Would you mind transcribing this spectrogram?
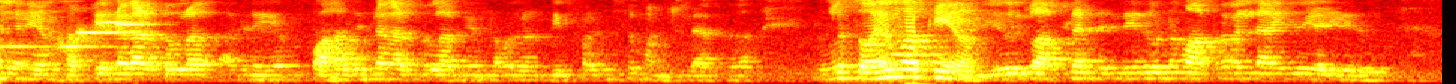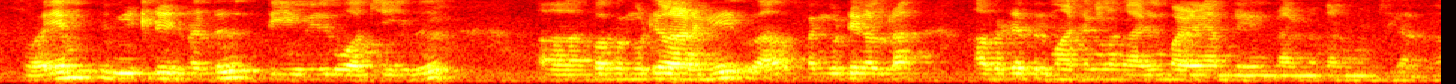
എങ്ങനെയാണ് സത്യന്റെ കാലത്തുള്ള അഭിനയം ഫഹദിന്റെ കാലത്തുള്ള അഭിനയം തമ്മിലുള്ള ഡിഫറൻസ് മനസ്സിലാക്കുക. നിങ്ങൾ സ്വയം വർക്ക് ചെയ്യണം. ഈ ഒരു ക്ലാസ്സിൽ അറ്റൻഡ് ചെയ്തുകൊണ്ട് മാത്രമല്ല എന്ന് വിചാരിക്കരുത്. സ്വയം വീട്ടിലിരുന്നിട്ട് ടി വിയിൽ വാച്ച് ചെയ്ത് ഇപ്പോൾ പെൺകുട്ടികളാണെങ്കിൽ പെൺകുട്ടികളുടെ അവരുടെ പെരുമാറ്റങ്ങളും കാര്യം പഴയ അഭിനയം എന്താണെന്നൊക്കെ അത് മനസ്സിലാക്കുക.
